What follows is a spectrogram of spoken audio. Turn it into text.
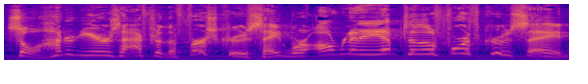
So, 100 years after the first crusade, we're already up to the fourth crusade.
